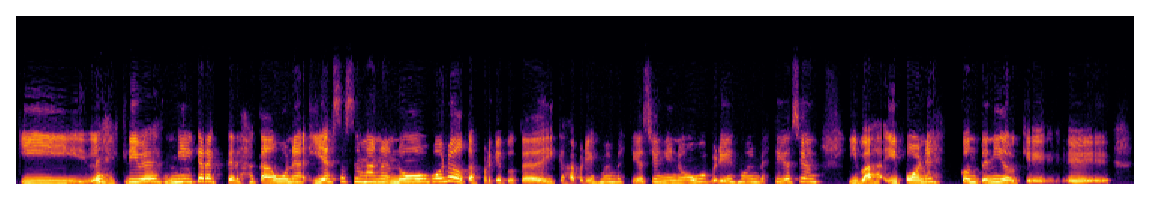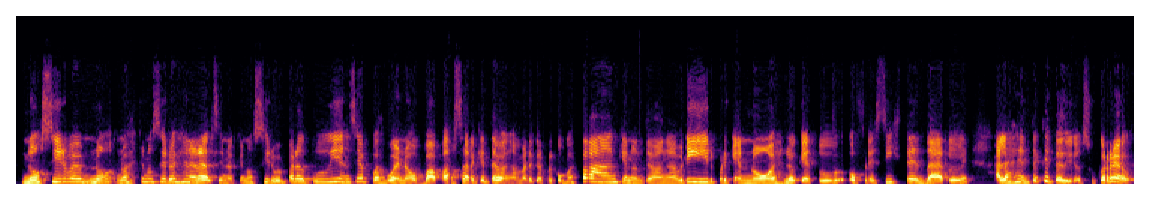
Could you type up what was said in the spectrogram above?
y les escribes mil caracteres a cada una y esa semana no hubo notas porque tú te dedicas a periodismo de investigación y no hubo periodismo de investigación y vas y pones contenido que que eh, no sirve, no, no es que no sirve en general, sino que no sirve para tu audiencia, pues bueno, va a pasar que te van a marcar como spam, que no te van a abrir, porque no es lo que tú ofreciste darle a la gente que te dio su correo.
